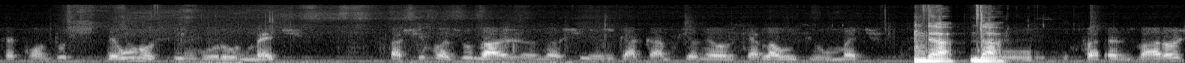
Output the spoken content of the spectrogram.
să conduci de unul singur un meci. S-a și văzut la, la, și în Liga Campionilor, chiar la ultimul meci Da, da. cu Ferencvaros.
